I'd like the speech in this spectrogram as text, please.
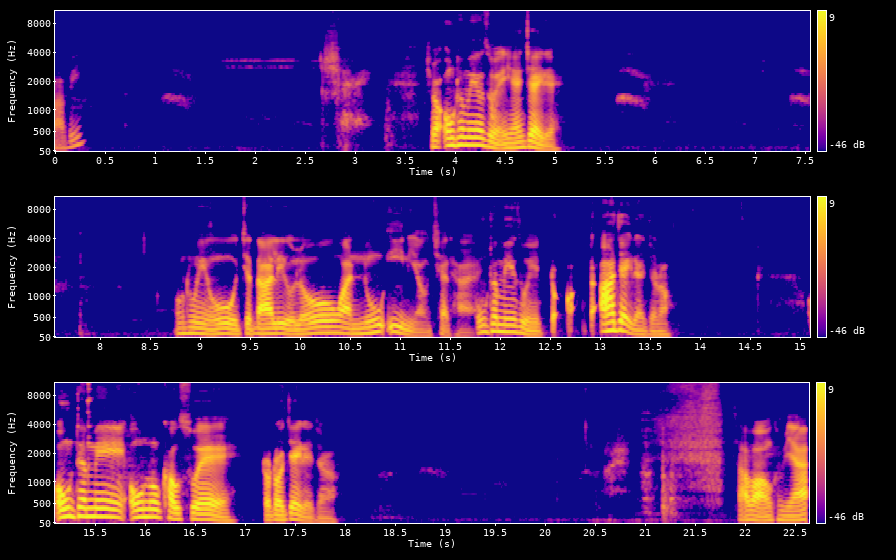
ပါပြီရှယ်ကျွန်တော်အုံထမင်းကိုဆိုရင်အရန်ကြိုက်တယ် အုံထမင်းကိုစက်သားလေးကိုလုံးဝနူးဣနေအောင်ချက်ထားတယ်အုံထမင်းဆိုရင်တအားကြိုက်တာကျွန်တော်အုံထမင်းအုံတို့ခောက်ဆွဲတော်တော်ကြိုက်တယ်ကျွန်တော်စားပါအောင်ခင်ဗျာ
